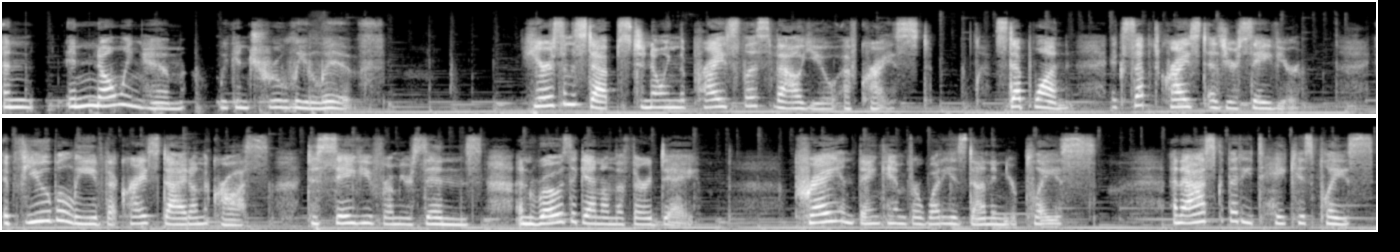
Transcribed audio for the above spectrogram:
And in knowing Him, we can truly live. Here are some steps to knowing the priceless value of Christ. Step 1 Accept Christ as your Savior. If you believe that Christ died on the cross to save you from your sins and rose again on the third day, Pray and thank Him for what He has done in your place. And ask that He take His place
